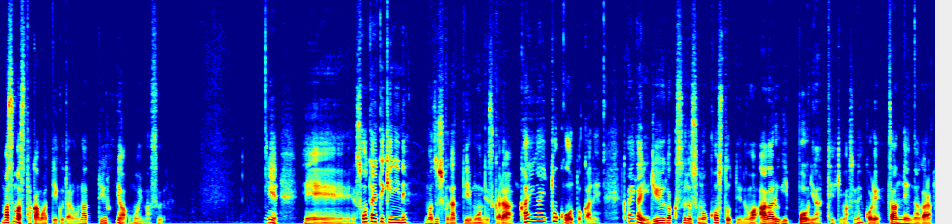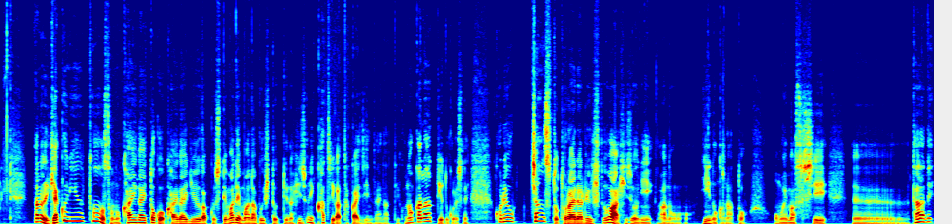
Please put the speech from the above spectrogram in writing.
ますます高まっていくだろうなっていうふうには思います。で、えー、相対的にね、貧しくなっているもんですから、海外渡航とかね、海外に留学するそのコストっていうのは上がる一方になっていきますよね。これ、残念ながら。なので逆に言うと、その海外渡航、海外留学してまで学ぶ人っていうのは非常に価値が高い人材になっていくのかなっていうところですね。これをチャンスと捉えられる人は非常に、あの、いいのかなと思いますし、えー、ただね、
